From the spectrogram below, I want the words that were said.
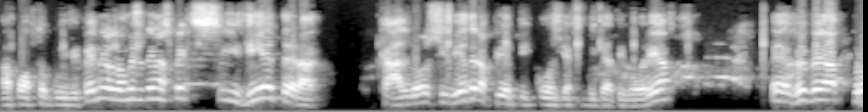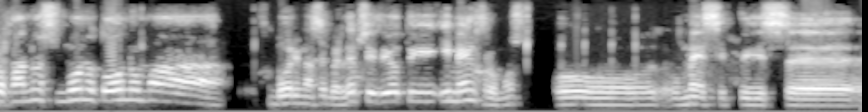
από αυτό που ήδη φέρνει, αλλά νομίζω ότι είναι ένας παίκτης ιδιαίτερα καλός, ιδιαίτερα ποιοτικός για αυτή την κατηγορία. Ε, βέβαια, προφανώς μόνο το όνομα μπορεί να σε μπερδέψει, διότι είναι έγχρωμος ο, ο Μέση της ε,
